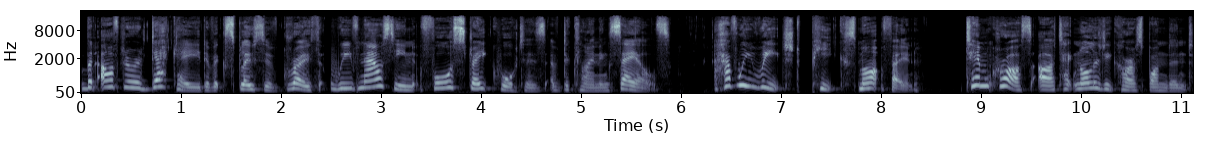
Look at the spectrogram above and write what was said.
But after a decade of explosive growth, we've now seen four straight quarters of declining sales. Have we reached peak smartphone? Tim Cross, our technology correspondent,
